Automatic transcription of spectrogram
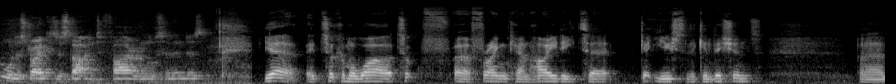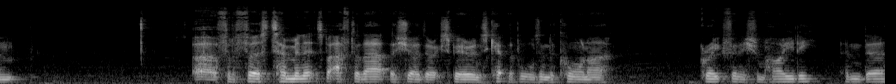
all the strikers are starting to fire on all cylinders. Yeah, it took them a while. It took uh, Frank and Heidi to get used to the conditions um, uh, for the first 10 minutes, but after that, they showed their experience, kept the balls in the corner. Great finish from Heidi, and uh,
